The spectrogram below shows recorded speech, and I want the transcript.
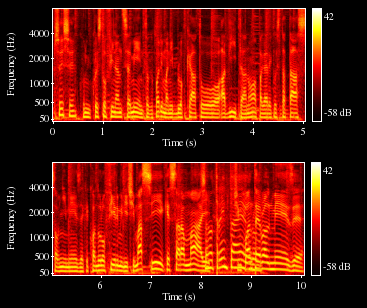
sì, sì. con questo finanziamento che poi rimani bloccato a vita no? a pagare questa tassa ogni mese che quando lo firmi dici ma sì che sarà mai sono 30 50 euro, euro al mese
